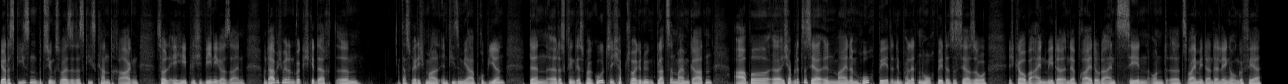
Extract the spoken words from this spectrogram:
ja, das Gießen beziehungsweise das Gießkannentragen soll erheblich weniger sein. Und da habe ich mir dann wirklich gedacht, ähm, das werde ich mal in diesem Jahr probieren denn äh, das klingt erstmal gut. Ich habe zwar genügend Platz in meinem Garten, aber äh, ich habe letztes Jahr in meinem Hochbeet, in dem Palettenhochbeet, das ist ja so, ich glaube, ein Meter in der Breite oder 1,10 und äh, zwei Meter in der Länge ungefähr.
